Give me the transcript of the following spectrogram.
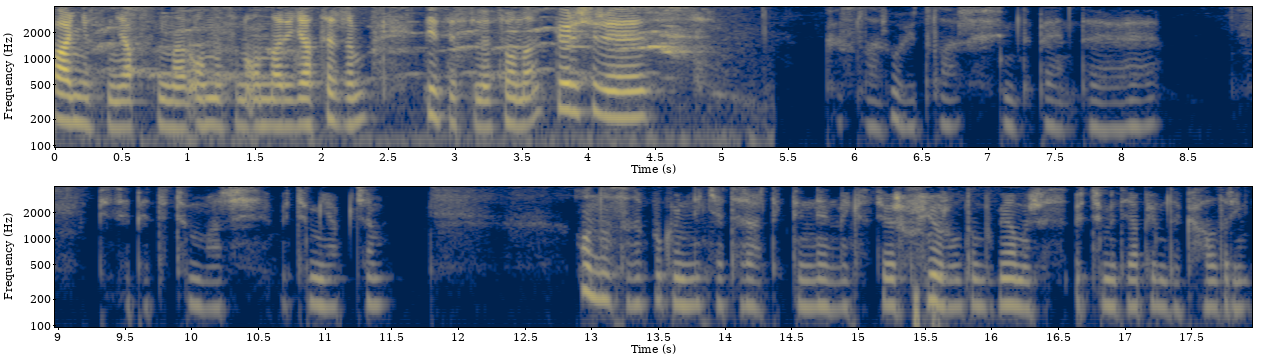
Banyosunu yapsınlar. Ondan sonra onları yatırırım. Dizisine sonra görüşürüz. Kızlar uyudular. Şimdi ben de bir sepet ütüm var. Ütüm yapacağım. Ondan sonra bugünlük yeter artık dinlenmek istiyorum. Yoruldum bugün ama şu ütümü de yapayım da kaldırayım.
